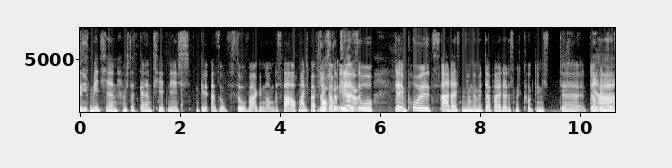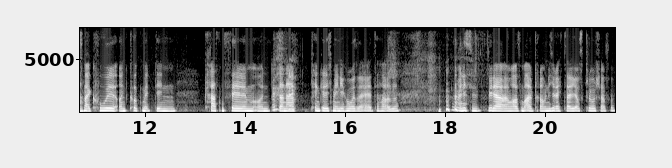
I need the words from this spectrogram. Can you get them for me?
Intensiv. Mädchen habe ich das garantiert nicht also so wahrgenommen. Das war auch manchmal vielleicht Doch, auch eher sicher. so der Impuls, ah, da ist ein Junge mit dabei, der das mitguckt, den ich, der, da Ja. bin ich jetzt mal cool und guck mit den krassen Film und danach pinkel ich mir in die Hose ey, zu Hause. Wenn ich es wieder aus dem Albtraum nicht rechtzeitig aufs Klo schaffe.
